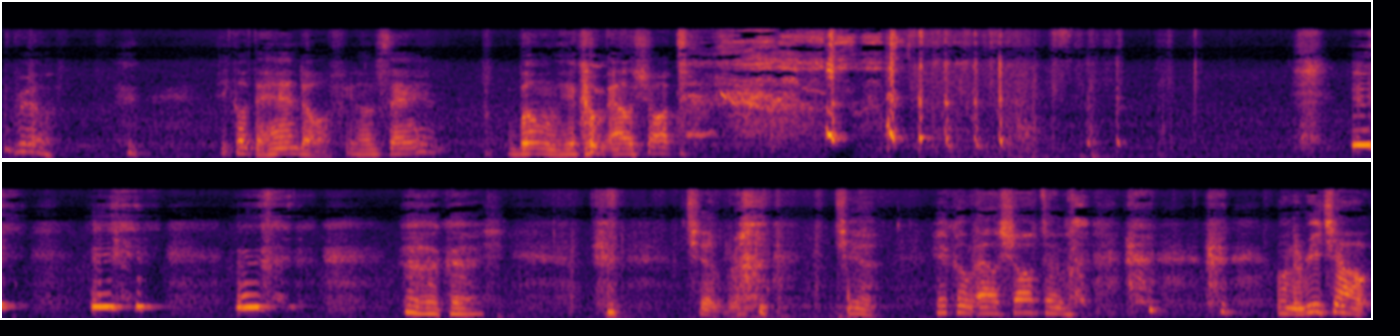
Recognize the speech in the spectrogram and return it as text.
Bro, he caught the handoff, you know what I'm saying? Boom, here come Al Sharpton. Oh gosh. Chill, bro. Chill. Here come Al Sharpton on the reach out.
